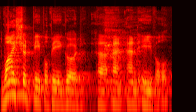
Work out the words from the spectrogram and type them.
Why should people be good uh, and, and evil?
